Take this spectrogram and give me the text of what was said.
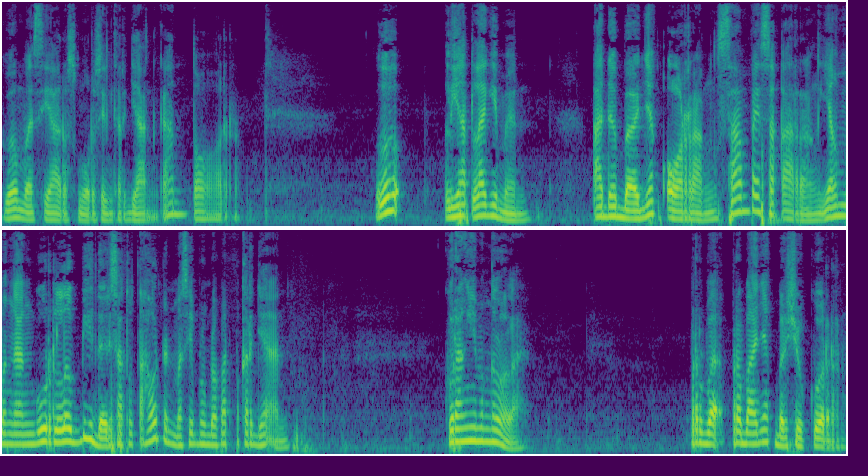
gue masih harus ngurusin kerjaan kantor. Lo lihat lagi men, ada banyak orang sampai sekarang yang menganggur lebih dari satu tahun dan masih belum dapat pekerjaan. Kurangi mengelola perba perbanyak bersyukur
